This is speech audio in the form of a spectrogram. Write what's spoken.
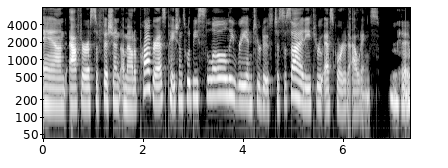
And after a sufficient amount of progress, patients would be slowly reintroduced to society through escorted outings. Okay.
